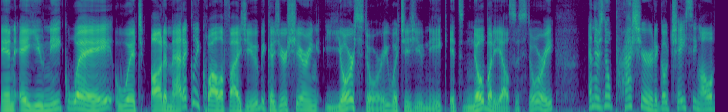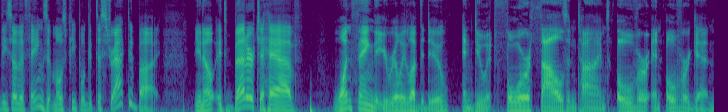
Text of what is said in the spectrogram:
in a unique way, which automatically qualifies you because you're sharing your story, which is unique. It's nobody else's story. And there's no pressure to go chasing all of these other things that most people get distracted by. You know, it's better to have one thing that you really love to do and do it 4,000 times over and over again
